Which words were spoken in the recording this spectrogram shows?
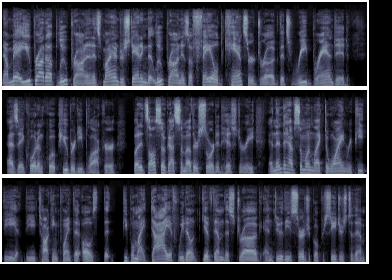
Now, May, you brought up Lupron, and it's my understanding that Lupron is a failed cancer drug that's rebranded as a quote unquote puberty blocker, but it's also got some other sordid history. And then to have someone like DeWine repeat the the talking point that, oh, that people might die if we don't give them this drug and do these surgical procedures to them.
